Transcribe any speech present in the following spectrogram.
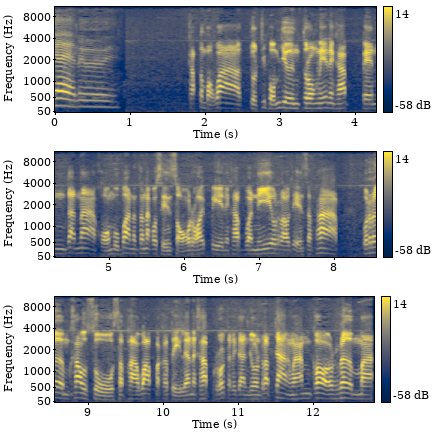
แย่เลย ครับต้องบอกว่าจุดที่ผมยืนตรงนี้นะครับเป็นด้านหน้าของหมู่บ้านรัตนโกสินทร์200 ปีนะครับวันนี้เราจะเห็นสภาพเริ่มเข้าสู่สภาวะปกติแล้วนะครับ รถจักรยานยนต์รับจ้างนั้นก็เริ่มมา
